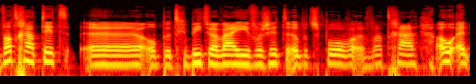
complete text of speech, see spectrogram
wat gaat dit eh, op het gebied waar wij hiervoor zitten, op het spoor, wa- wat gaat... Oh, en...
